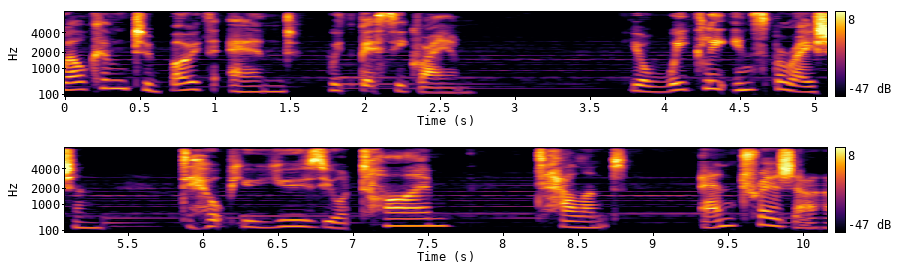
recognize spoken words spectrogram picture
Welcome to Both and with Bessi Graham, your weekly inspiration to help you use your time, talent, and treasure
